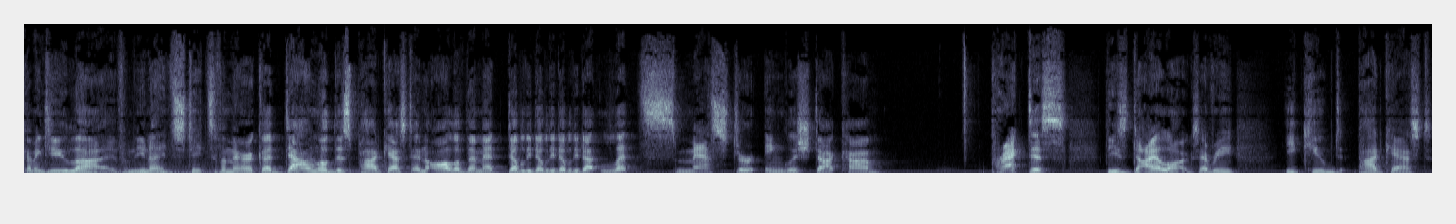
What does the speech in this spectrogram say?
Coming to you live from the United States of America. Download this podcast and all of them at www.letsmasterenglish.com. Practice these dialogues. Every E Cubed podcast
